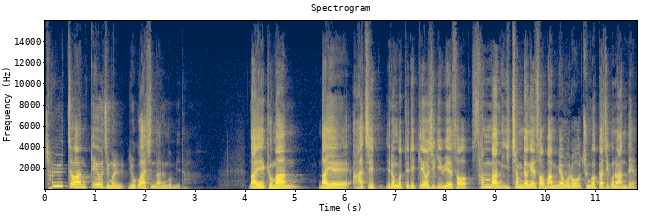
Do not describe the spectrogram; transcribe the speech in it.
철저한 깨어짐을 요구하신다는 겁니다. 나의 교만, 나의 아집 이런 것들이 깨어지기 위해서 3만 2천 명에서 만 명으로 준 것 가지고는 안 돼요.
